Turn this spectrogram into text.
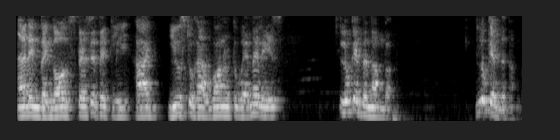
and in bengal specifically had used to have one or two mlas look at the number. Look at the number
